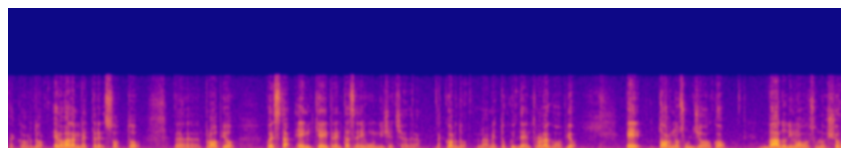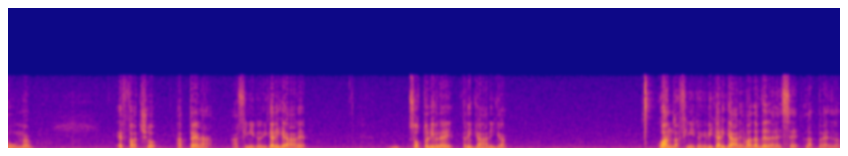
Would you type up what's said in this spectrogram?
d'accordo, e lo vado a mettere sotto eh, proprio questa NK3611 eccetera, d'accordo? La metto qui dentro, la copio e torno sul gioco, vado di nuovo sullo showroom e faccio appena ha finito di caricare sotto livrei ricarica. Quando ha finito di ricaricare vado a vedere se l'ha presa.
